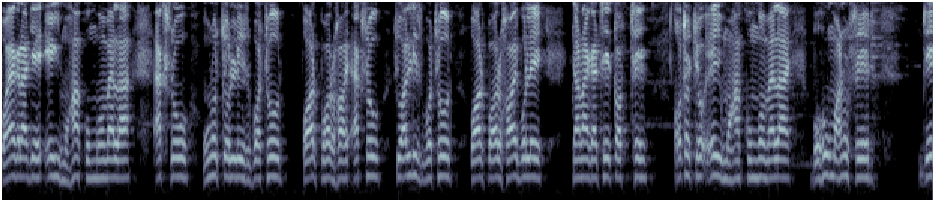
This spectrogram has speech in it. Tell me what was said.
প্রয়াগরাজে এই মহাকুম্ভ মেলা একশো উনচল্লিশ বছর পর পর হয়, একশো চুয়াল্লিশ বছর পর পর হয় বলে জানা গেছে তথ্যে। অথচ এই মহাকুম্ভ মেলায় বহু মানুষের যে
